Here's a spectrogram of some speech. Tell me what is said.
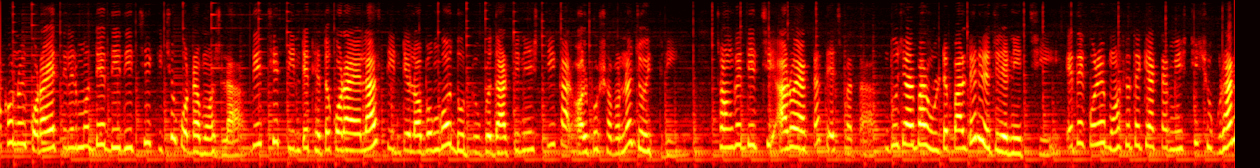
এখন ওই কড়াইয়ের তেলের মধ্যে দিয়ে দিচ্ছি কিছু গোটা মশলা। দিচ্ছি তিনটে থেতো কড়া এলাচ, তিনটে লবঙ্গ, দু টুকরো দারচিনি স্টিক আর অল্প সামান্য জৈত্রী সঙ্গে দিচ্ছি আরও একটা তেজপাতা। দু চারবার উল্টে পাল্টে নেড়ে চেড়ে নিচ্ছি। এতে করে মশলা থেকে একটা মিষ্টি সুঘ্রাণ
